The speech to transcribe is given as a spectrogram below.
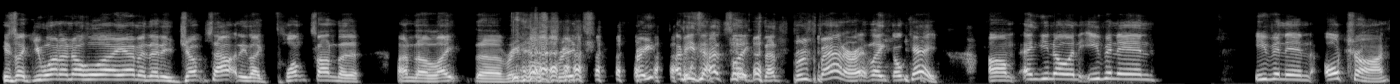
he's like, you want to know who I am? And then he jumps out and he like plunks on the on the light, the rainbow bridge, right? I mean, that's like that's Bruce Banner, right? Like, okay, um, and you know, and even in even in Ultron,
